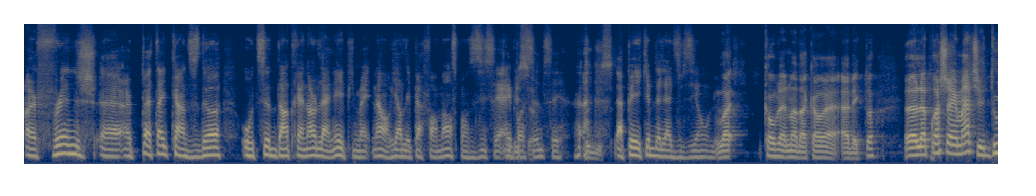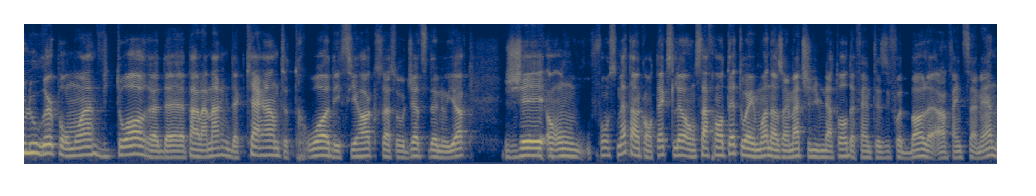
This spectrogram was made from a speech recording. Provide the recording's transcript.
un fringe, euh, un peut-être candidat au titre d'entraîneur de l'année. Et puis maintenant, on regarde les performances et on se dit c'est impossible. C'est la paix équipe de la division. Oui, complètement d'accord euh, avec toi. le prochain match est douloureux pour moi. Victoire de, par la marque de 43 des Seahawks face aux Jets de New York. Il faut se mettre en contexte. Là. On s'affrontait, toi et moi, dans un match éliminatoire de fantasy football en fin de semaine.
